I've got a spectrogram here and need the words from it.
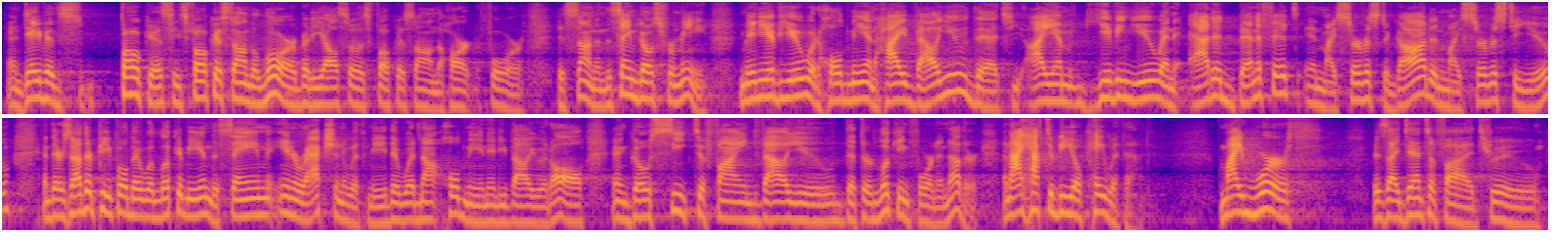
And David's focus. He's focused on the Lord, but he also is focused on the heart for his son. And the same goes for me. Many of you would hold me in high value that I am giving you an added benefit in my service to God and my service to you. And there's other people that would look at me in the same interaction with me that would not hold me in any value at all and go seek to find value that they're looking for in another. And I have to be okay with that. My worth is identified through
